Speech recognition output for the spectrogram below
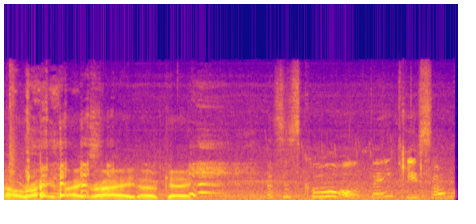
Oh, right, right, right. Okay. this is cool. Thank you so much.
